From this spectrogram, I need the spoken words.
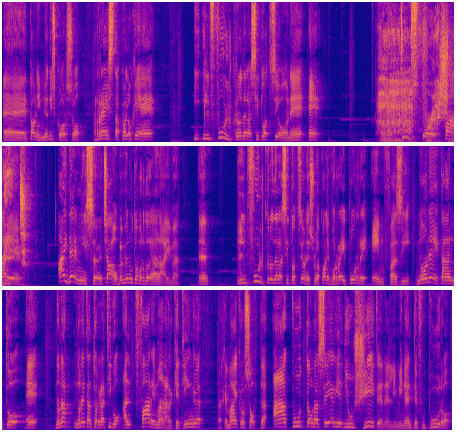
eh, Tony, il mio discorso resta quello che è il fulcro della situazione è giusto fare Hi Dennis, ciao, benvenuto a bordo della live. Eh, il fulcro della situazione sulla quale vorrei porre enfasi non è tanto, è, non, ha, non è tanto relativo al fare marketing, perché Microsoft ha tutta una serie di uscite nell'imminente futuro,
